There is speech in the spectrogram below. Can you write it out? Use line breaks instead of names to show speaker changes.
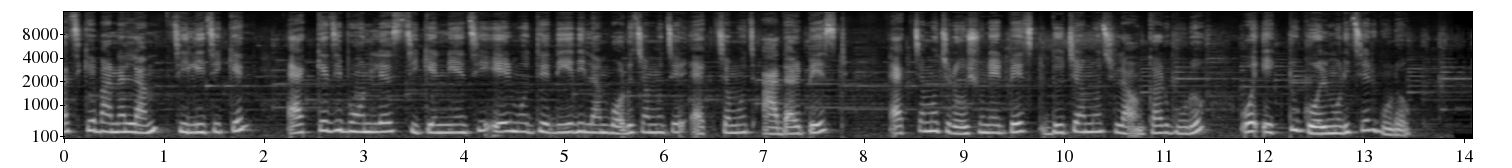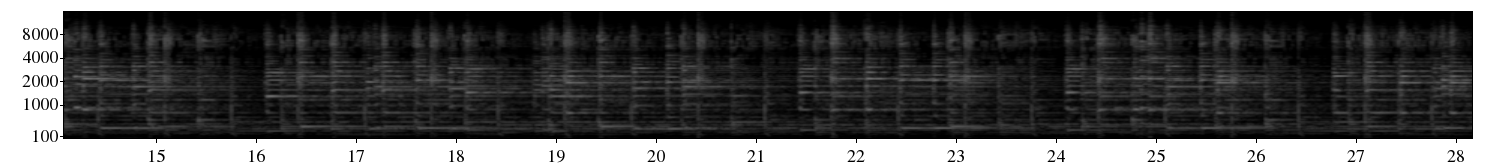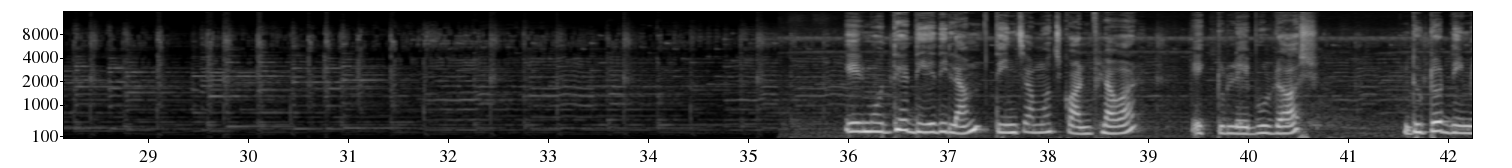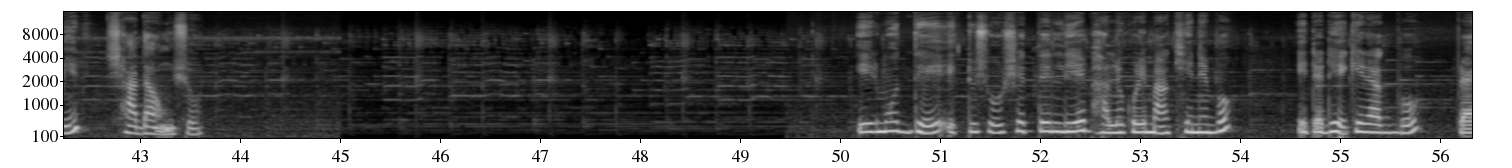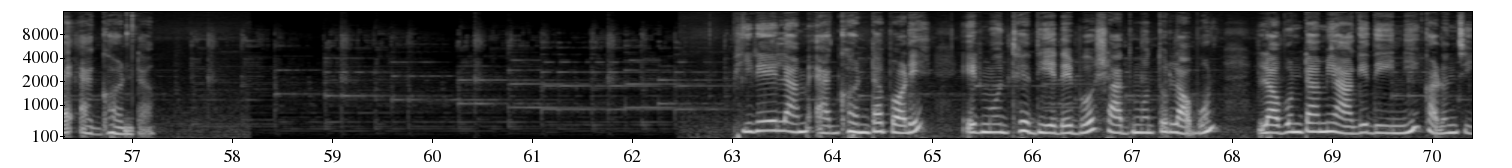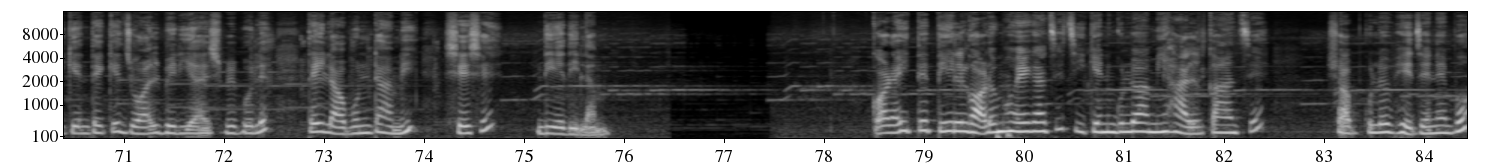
আজকে বানালাম chilli chicken. এক কেজি বোনলেস চিকেন নিয়েছি। এর মধ্যে দিয়ে দিলাম বড় চামচের এক চামচ আদার পেস্ট, এক চামচ রসুনের পেস্ট, দু চামচ লঙ্কার গুঁড়ো ও একটু গোলমরিচের গুঁড়ো। এর মধ্যে দিয়ে দিলাম তিন চামচ কর্নফ্লাওয়ার, একটু লেবুর রস, দুটো ডিমের সাদা অংশ। এর মধ্যে একটু সর্ষের তেল দিয়ে ভালো করে মাখিয়ে নেব। এটা ঢেকে রাখব প্রায় এক ঘণ্টা। ফিরে এলাম এক ঘণ্টা পরে। এর মধ্যে দিয়ে দেব স্বাদ মতো লবণ। লবণটা আমি আগে দিইনি, কারণ চিকেন থেকে জল বেরিয়ে আসবে বলে, তাই লবণটা আমি শেষে দিয়ে দিলাম। কড়াইতে তেল গরম হয়ে গেছে, চিকেনগুলো আমি হালকা আঁচে সবগুলো ভেজে নেব।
